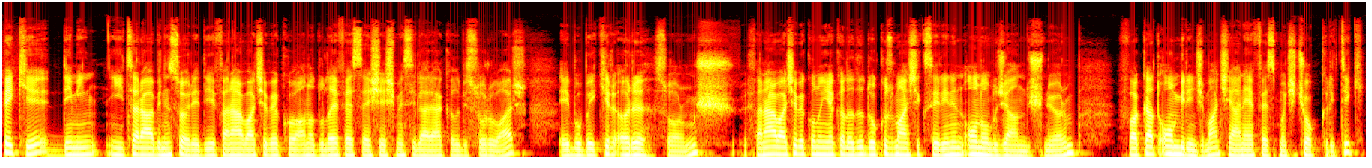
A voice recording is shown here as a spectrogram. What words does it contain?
Peki demin Yiğiter abinin söylediği Fenerbahçe Beko Anadolu Efes eşleşmesiyle alakalı bir soru var. Ebu Bekir Arı sormuş. Fenerbahçe Beko'nun yakaladığı 9 maçlık serinin 10 olacağını düşünüyorum. Fakat 11. maç yani Efes maçı çok kritik.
